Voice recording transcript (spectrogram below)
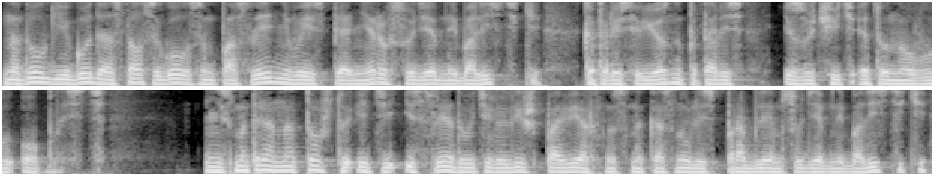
на долгие годы остался голосом последнего из пионеров судебной баллистики, которые серьезно пытались изучить эту новую область. Несмотря на то, что эти исследователи лишь поверхностно коснулись проблем судебной баллистики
